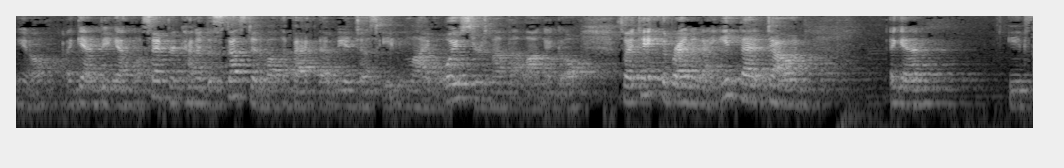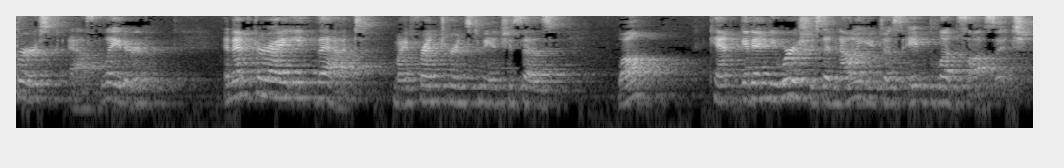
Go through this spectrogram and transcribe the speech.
you know, again being ethnocentric, kind of disgusted about the fact that we had just eaten live oysters not that long ago. So I take the bread and I eat that down. Again, eat first, ask later. And after I eat that, my friend turns to me and she says, "Well, can't get any worse." She said, "Now you just ate blood sausage."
